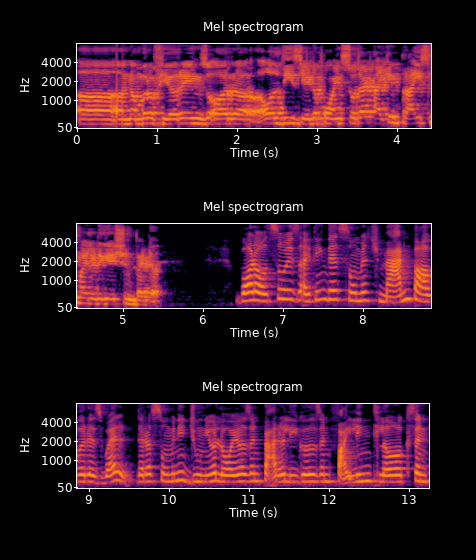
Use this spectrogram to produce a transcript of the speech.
uh, a number of hearings or uh, all these data points so that i can price my litigation better what also is i think there's so much manpower as well. There are so many junior lawyers and paralegals and filing clerks and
